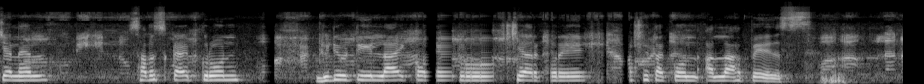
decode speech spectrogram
চ্যানেল সাবস্ক্রাইব করুন। ভিডিওটি লাইক কমেন্ট ও শেয়ার করে পাশে থাকুন আল্লাহ হাফেজ وأعلن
